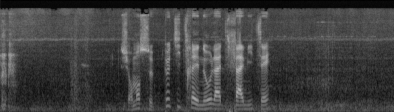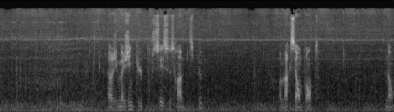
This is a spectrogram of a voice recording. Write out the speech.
Sûrement ce petit traîneau là de famille, tu sais. Alors j'imagine que le pousser ce sera un petit peu... Remarque c'est en pente. Non?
